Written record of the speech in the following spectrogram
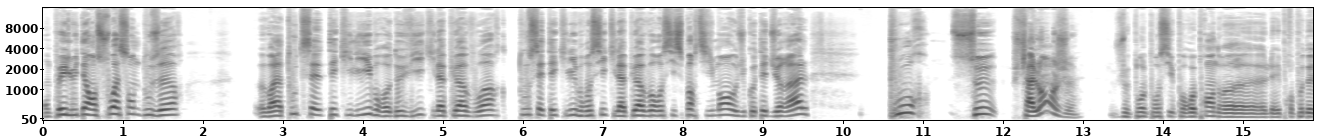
on peut éluder en 72 heures euh, voilà, tout cet équilibre de vie qu'il a pu avoir, tout cet équilibre aussi qu'il a pu avoir aussi sportivement du côté du Real pour ce challenge je, pour, pour, reprendre euh, les propos de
